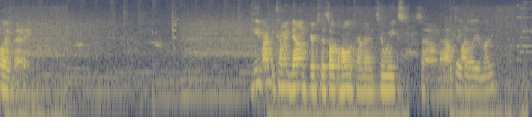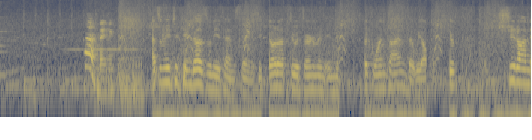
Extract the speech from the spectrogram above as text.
Oy vey. He might be coming down here to this Oklahoma tournament in two weeks, so now I'm Take all your money. Eh, maybe. That's what Mewtwo King does when he attends things. He showed up to a tournament in New one time that we all do. Shit on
